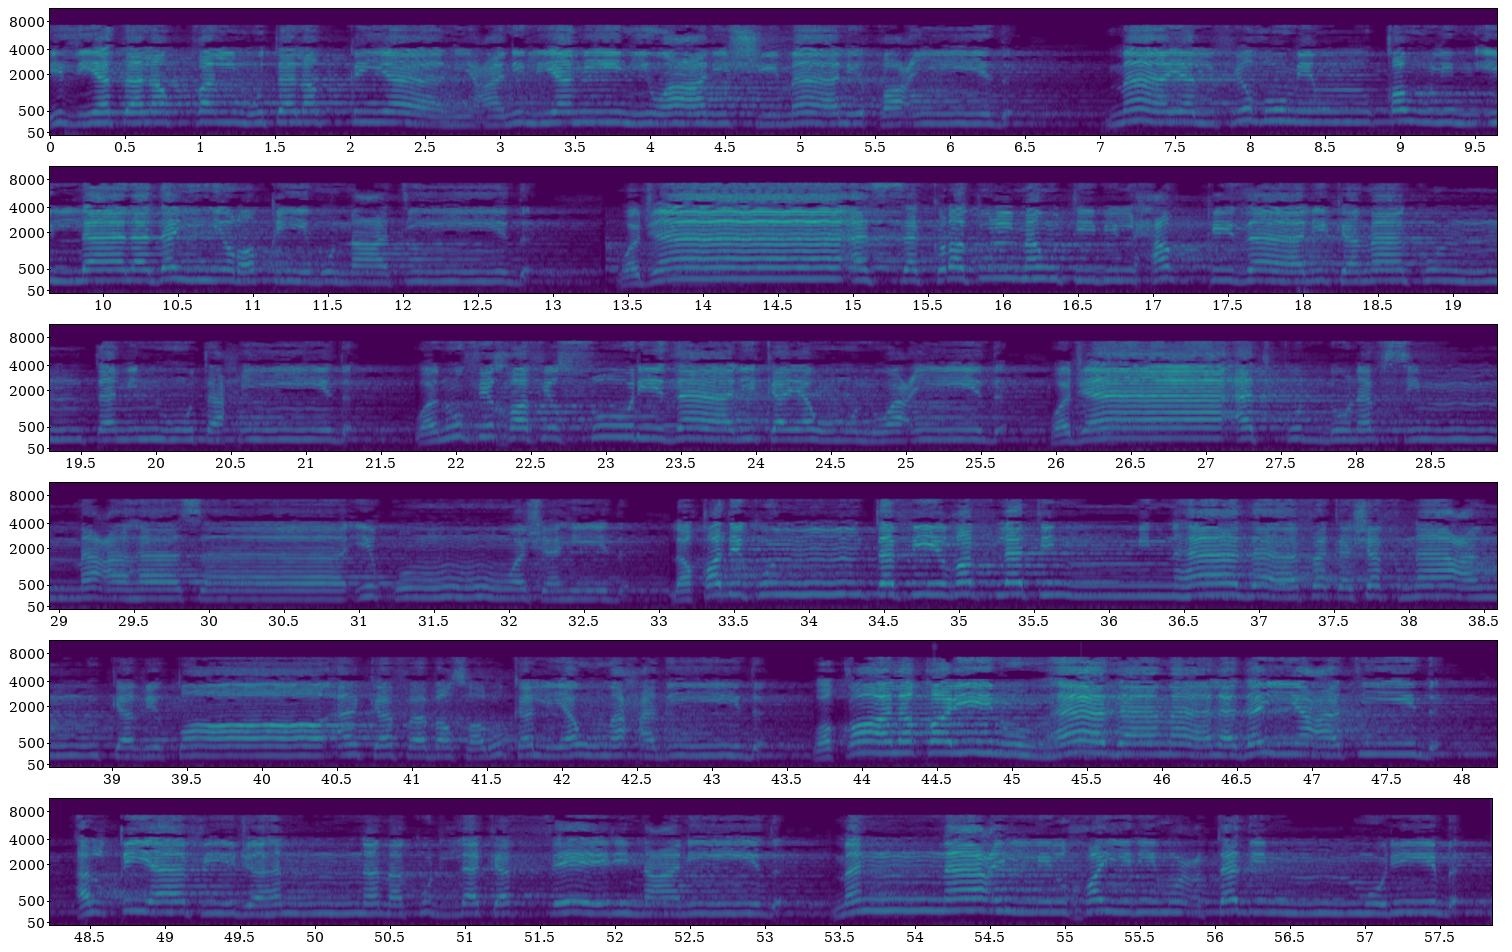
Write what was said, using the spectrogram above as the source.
إذ يتلقى المتلقيان عن اليمين وعن الشمال قعيد. ما يلفظ من قول إلا لديه رقيب عتيد. وجاء السكرة الموت بالحق ذلك ما كنت منه تحيد. ونفخ في الصور ذلك يوم الوعيد. وجاءت كل نفس معها سائق وشهيد. لقد كنت في غفلة من هذا فكشفنا عنك غطاءك فبصرك اليوم حديد. وقال قرينه هذا ما لدي عتيد. ألقيا في جهنم كل كفير عنيد. مناع للخير معتد مريب.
